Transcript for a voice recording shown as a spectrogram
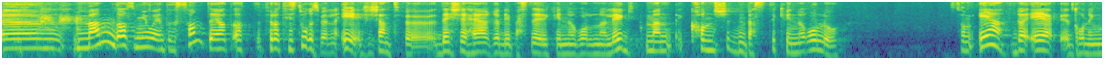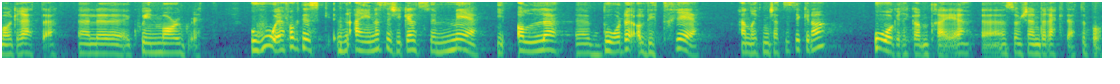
men det som jo er interessant, er at, at for at historiespillene er ikke kjent for Det er ikke her de beste kvinnerollene ligger, men kanskje den beste kvinnerollen som er, det er dronning Margrethe, eller queen Margaret. Og Hun er faktisk den eneste skikkelsen som er med i alle, eh, både av de tre Henrik 6.-stykkene og Rikard 3., eh, som kommer direkte etterpå.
